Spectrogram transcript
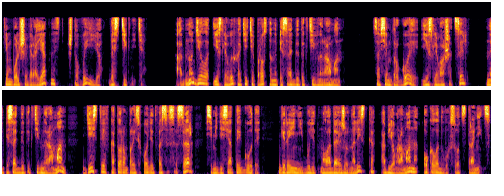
тем больше вероятность, что вы ее достигнете. Одно дело, если вы хотите просто написать детективный роман. Совсем другое, если ваша цель — написать детективный роман, действие в котором происходит в СССР в 70-е годы. Героиней будет молодая журналистка, объем романа около 200 страниц.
